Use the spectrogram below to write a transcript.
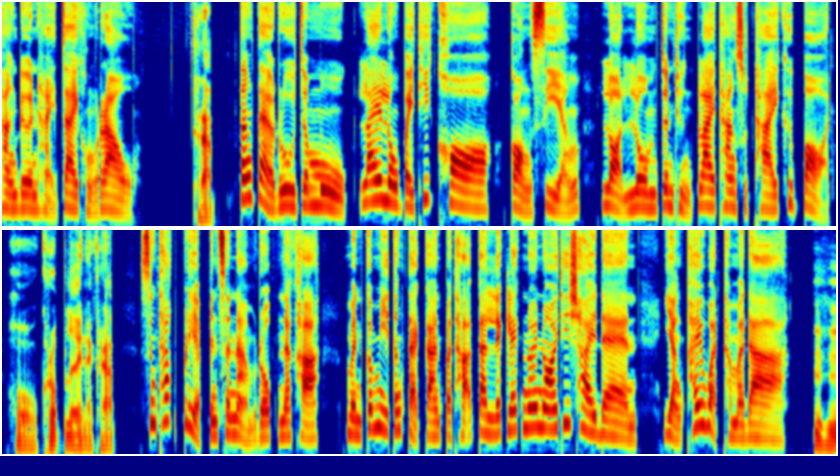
ทางเดินหายใจของเรา ครับ ตั้งแต่รูจมูก ไล่ลงไปที่คอ กล่องเสียง หลอดลมจนถึงปลายทางสุดท้ายคือปอด โห ครบเลยนะครับ ซึ่งถ้าเปรียบเป็นสนามรบนะคะ มันก็มีตั้งแต่การประทะกันเล็กๆ น้อยๆ ที่ชายแดน อย่างไข้หวัดธรรมดาอือฮึ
